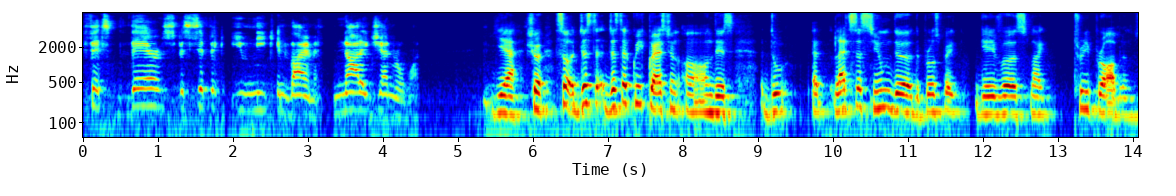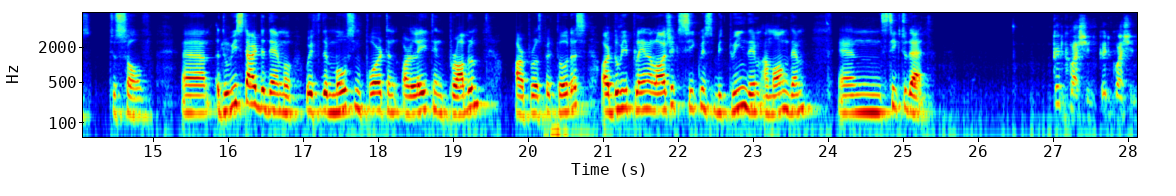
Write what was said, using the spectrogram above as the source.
fits their specific unique environment, not a general one. Yeah, sure. So just just a quick question on this. Do uh, let's assume the the prospect gave us like three problems to solve. Um, do we start the demo with the most important or latent problem, our prospect told us, or do we plan a logic sequence between them, among them, and stick to that? Good question. Good question.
